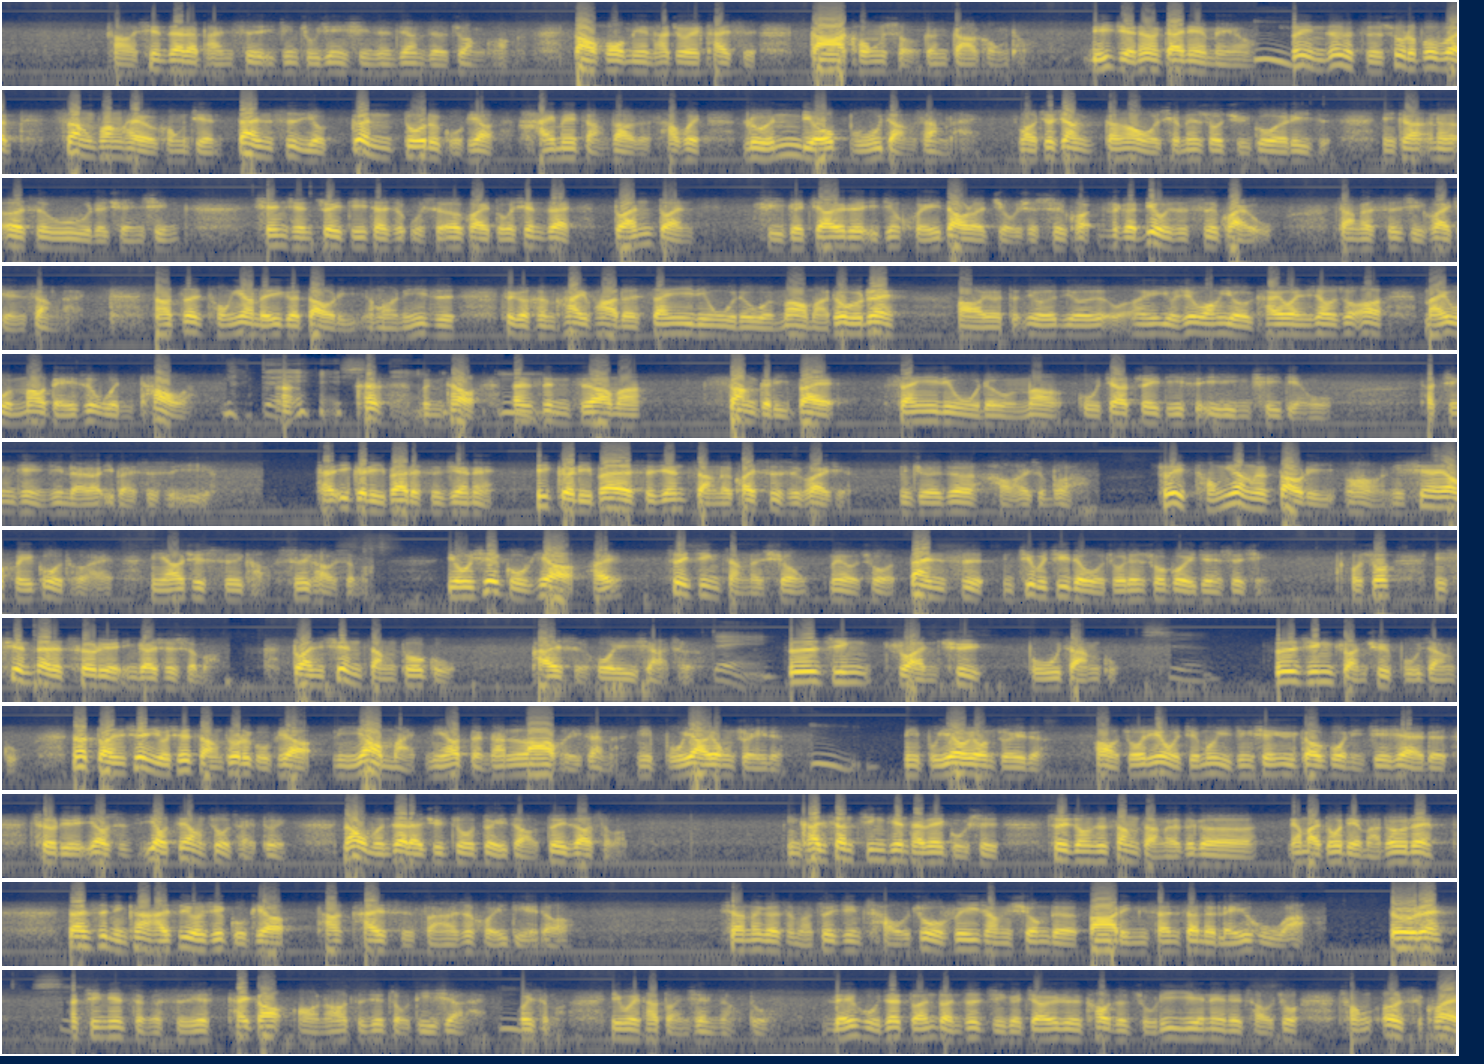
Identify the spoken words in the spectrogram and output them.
好，现在的盘势已经逐渐形成这样子的状况，到后面它就会开始嘎空手跟嘎空头，理解那个概念没有？嗯所以你这个指数的部分上方还有空间，但是有更多的股票还没涨到的，它会轮流补涨上来。哦，就像刚刚我前面所举过的例子，你看那个二四五五的全新，先前最低才是五十二块多，现在短短几个交易日已经回到了九十四块，这个六十四块五，涨了十几块钱上来。然后这同样的一个道理哦，你一直这个很害怕的三一零五的稳茂嘛，对不对？啊，有有有呃有些网友开玩笑说，哦，买稳茂等于是稳套啊，对，稳套嗯。但是你知道吗？上个礼拜三一零五的稳茂股价最低是一零七点五，它今天已经来到一百四十一了，才一个礼拜的时间呢，一个礼拜的时间涨了快四十块钱，你觉得这好还是不好？所以同样的道理哦，你现在要回过头来，你要去思考思考什么？有些股票哎最近涨得凶，没有错，但是你记不记得我昨天说过一件事情？我说你现在的策略应该是什么？短线涨多股，开始获利下车，对，资金转去补涨股，是，资金转去补涨股。那短线有些涨多的股票，你要买，你要等它拉回再买，你不要用追的。嗯，你不要用追的。哦，昨天我节目已经先预告过，你接下来的策略要是要这样做才对。那我们再来去做对照，对照什么？你看，像今天台北股市最终是上涨了这个两百多点嘛，对不对？但是你看，还是有些股票它开始反而是回跌的哦。像那个什么，最近炒作非常凶的八零三三的雷虎啊，对不对？是那，今天整个直接开高哦，然后直接走低下来嗯，为什么？因为它短线涨多。雷虎在短短这几个交易日，靠着主力业内的炒作，从二十块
